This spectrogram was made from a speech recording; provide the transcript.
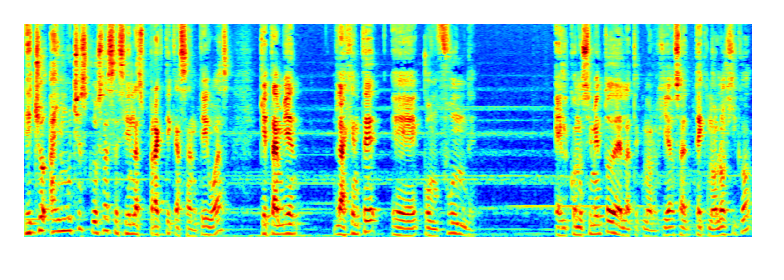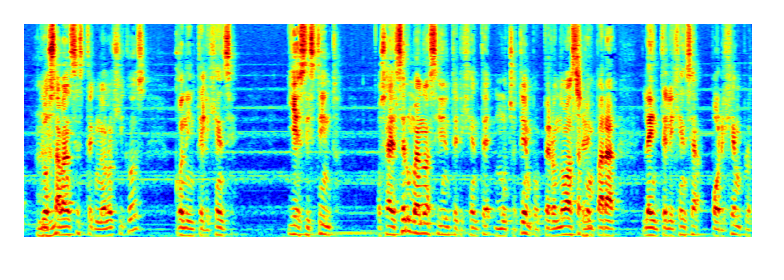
De hecho, hay muchas cosas así en las prácticas antiguas que también la gente eh, confunde el conocimiento de la tecnología, o sea, tecnológico, los avances tecnológicos con inteligencia. Y es distinto. O sea, el ser humano ha sido inteligente mucho tiempo, pero no vas a comparar la inteligencia, por ejemplo,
